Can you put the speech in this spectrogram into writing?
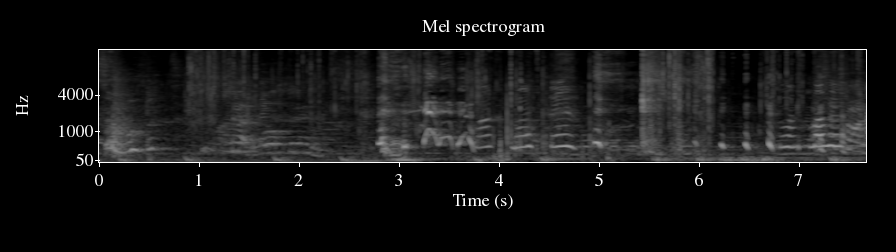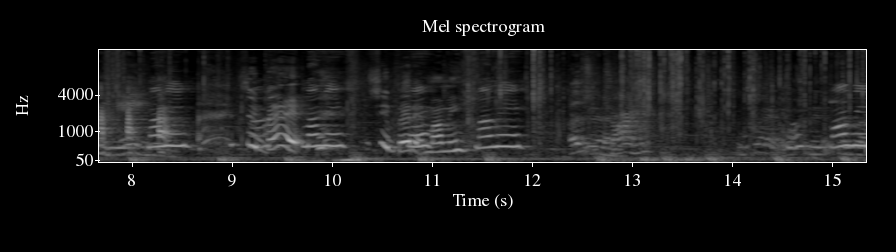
So Woodless. Shut up, nigga. Mommy, It's on the game. mommy, she bit it. mommy, She bit it, mommy. mommy, At least trying. Open it Mommy.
